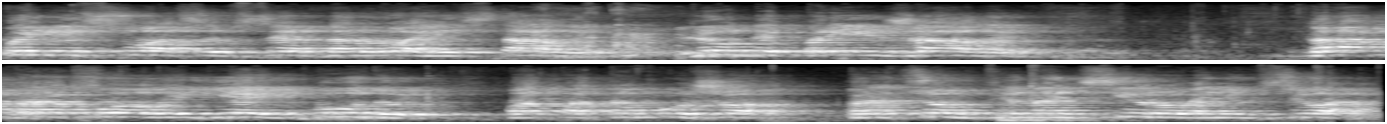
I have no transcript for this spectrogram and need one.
Пилісоси, все, дороги стали, люди приїжджали. Да, проколи є і будуть, тому що при цьому фінансуванні все,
